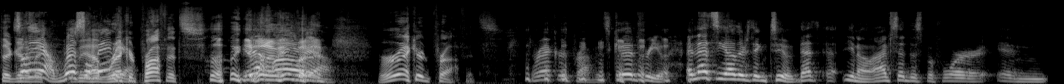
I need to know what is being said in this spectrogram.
They're So, gonna yeah, make- they have WrestleMania. record profits. you Yeah, know what I oh, mean? yeah. Record profits. Record profits. Good for you. And that's the other thing too. That's uh, you know, I've said this before in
